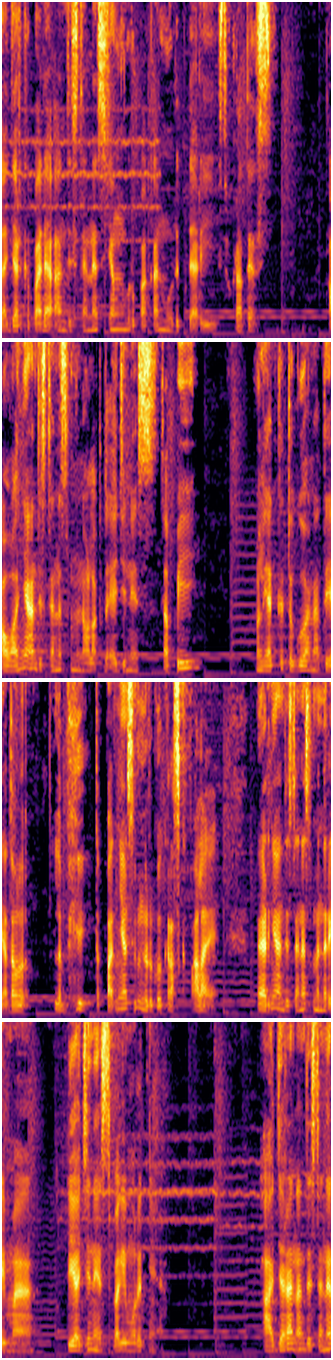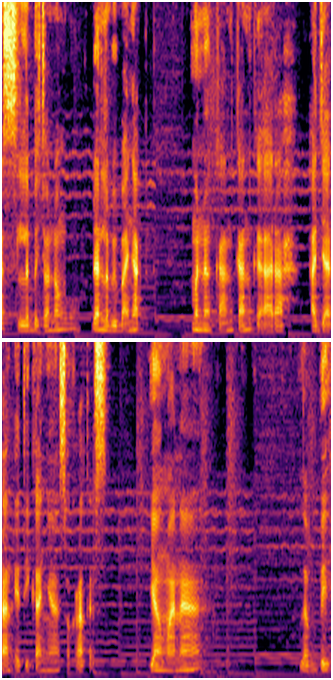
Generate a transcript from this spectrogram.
belajar kepada Antisthenes yang merupakan murid dari Socrates. Awalnya Antisthenes menolak Diogenes, tapi melihat keteguhan hati atau lebih tepatnya sih menurutku keras kepala ya. Akhirnya Antisthenes menerima Diogenes sebagai muridnya. Ajaran Antisthenes lebih condong dan lebih banyak menekankan ke arah ajaran etikanya Socrates, yang mana lebih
